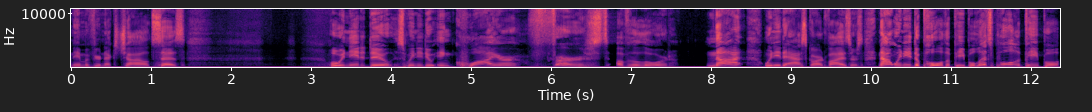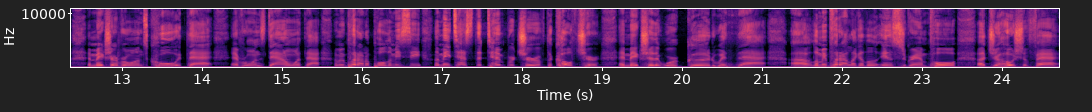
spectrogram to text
name of your next child, says, what we need to do is we need to inquire first of the Lord. Not we need to ask our advisors. Not we need to pull the people. Let's pull the people and make sure everyone's cool with that. Everyone's down with that. Let me put out a poll. Let me see. Let me test the temperature of the culture and make sure that we're good with that. Uh, let me put out like a little Instagram poll. Uh, Jehoshaphat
